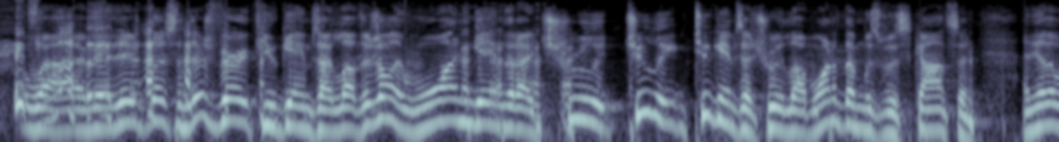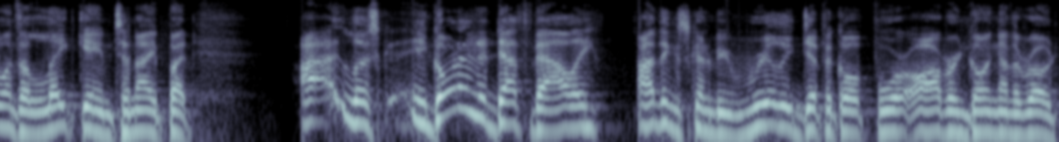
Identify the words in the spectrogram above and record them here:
well, I mean, there's, listen, there's very few games I love. There's only one game that I truly, truly, two games I truly love. One of them was Wisconsin, and the other one's a late game tonight. But I, listen, going into Death Valley, I think it's going to be really difficult for Auburn going on the road.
